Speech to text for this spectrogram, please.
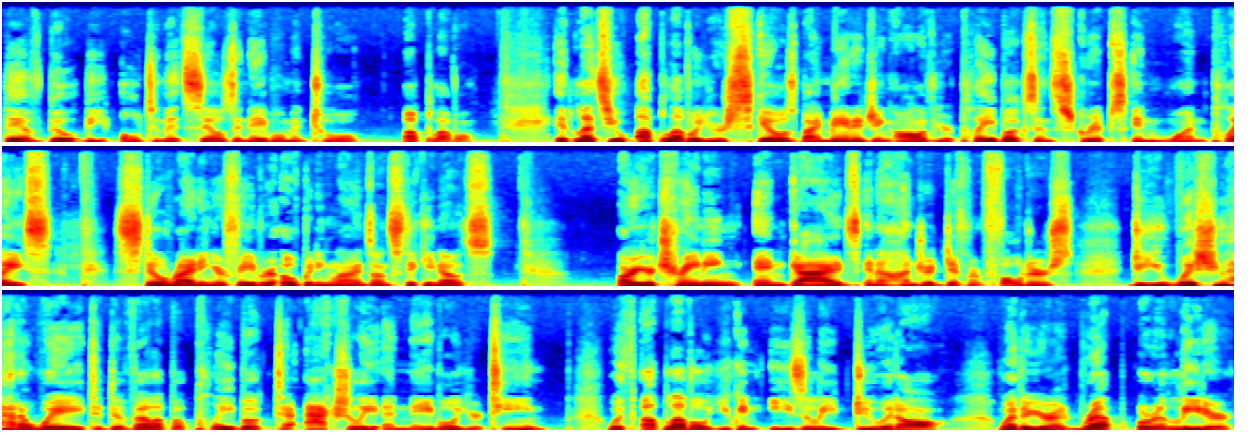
they have built the ultimate sales enablement tool, UpLevel. It lets you uplevel your skills by managing all of your playbooks and scripts in one place. Still writing your favorite opening lines on sticky notes? Are your training and guides in a hundred different folders? Do you wish you had a way to develop a playbook to actually enable your team? With UpLevel, you can easily do it all. Whether you're a rep or a leader,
